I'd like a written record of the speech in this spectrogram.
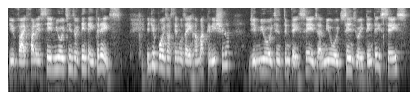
e vai falecer em 1883. E depois nós temos aí Ramakrishna, de 1836 a 1886,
